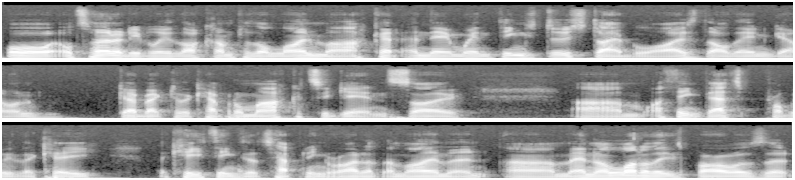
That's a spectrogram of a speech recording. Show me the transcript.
or alternatively, they'll come to the loan market, and then when things do stabilize, they'll then go and go back to the capital markets again. So um, I think that's probably the key the key things that's happening right at the moment. Um, and a lot of these borrowers that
